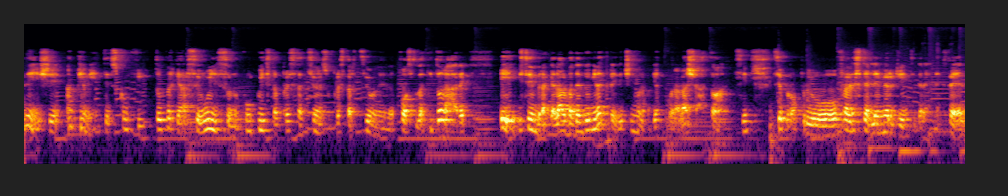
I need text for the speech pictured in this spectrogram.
ne esce ampiamente sconfitto perché Russell Wilson conquista prestazione su prestazione nel posto da titolare e mi sembra che all'alba del 2013 non l'abbia ancora lasciato, anzi sia proprio fra le stelle emergenti dell'NFL.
